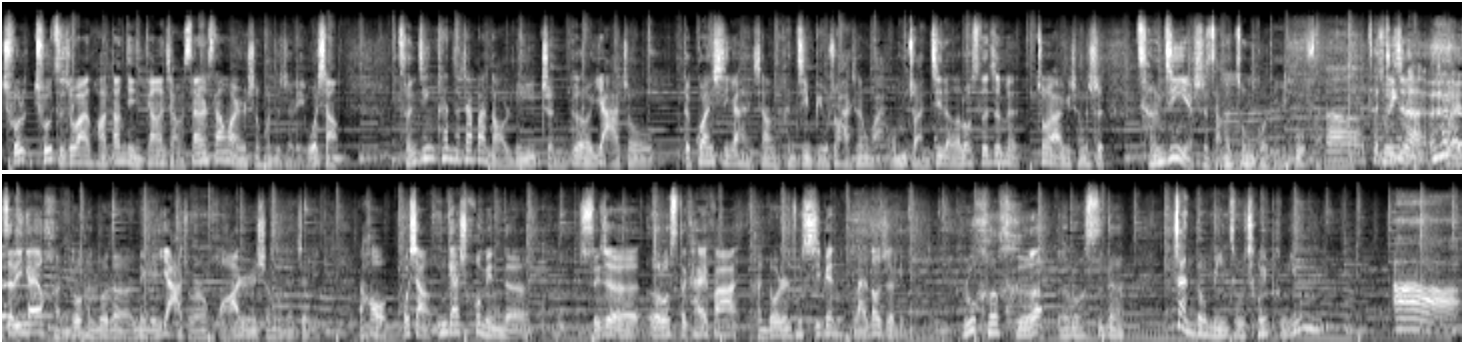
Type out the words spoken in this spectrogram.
除了除此之外的话，当地你刚刚讲三十三万人生活在这里，我想，曾经勘察加半岛离整个亚洲的关系应该很相很近。比如说海参崴，我们转机的俄罗斯的这么重要一个城市，曾经也是咱们中国的一部分。呃，曾经的，对，这里应该有很多很多的那个亚洲人、华人生活在这里。然后我想，应该是后面的随着俄罗斯的开发，很多人从西边来到这里，如何和俄罗斯的战斗民族成为朋友呢？啊，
